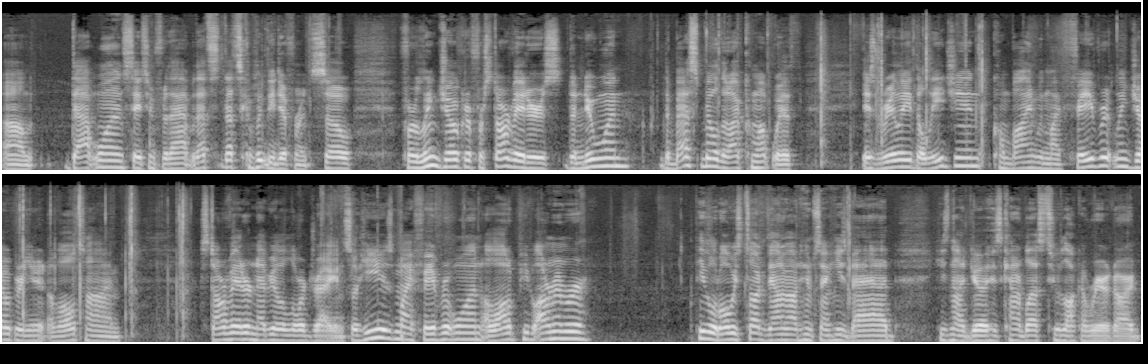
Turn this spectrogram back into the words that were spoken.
Um, that one, stay tuned for that. But that's that's completely different. So for Link Joker, for Star Vaders, the new one, the best build that I've come up with is really the Legion combined with my favorite Link Joker unit of all time, Star Vader Nebula Lord Dragon. So he is my favorite one. A lot of people, I remember people would always talk down about him saying he's bad, he's not good, his counterblast 2 lock a rear guard.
